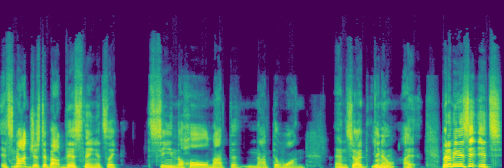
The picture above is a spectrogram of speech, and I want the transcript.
it's not just about this thing it's like seeing the whole not the not the one and so i you mm-hmm. know i but i mean is it it's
